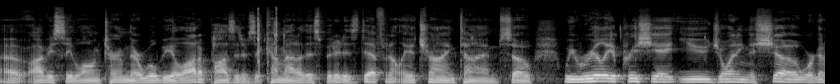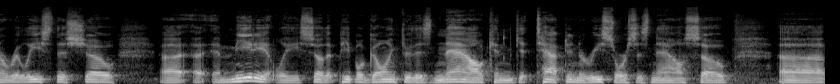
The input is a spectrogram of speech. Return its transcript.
uh, obviously, long term, there will be a lot of positives that come out of this, but it is definitely a trying time. So we really appreciate you joining the show. We're going to release this show uh, uh, immediately so that people going through this now can get tapped into resources now. So, uh,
